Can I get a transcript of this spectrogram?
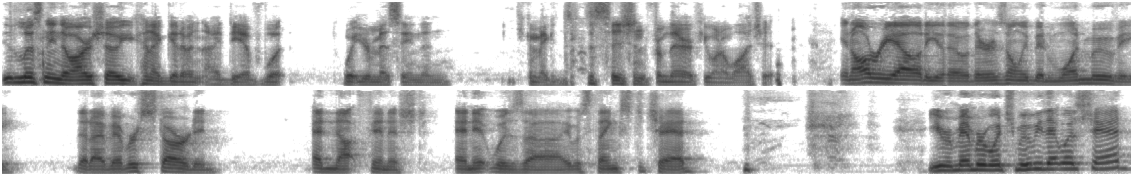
listening to our show, you kind of get an idea of what what you're missing, and you can make a decision from there if you want to watch it. In all reality, though, there has only been one movie that I've ever started and not finished, and it was uh, it was thanks to Chad. you remember which movie that was, Chad?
